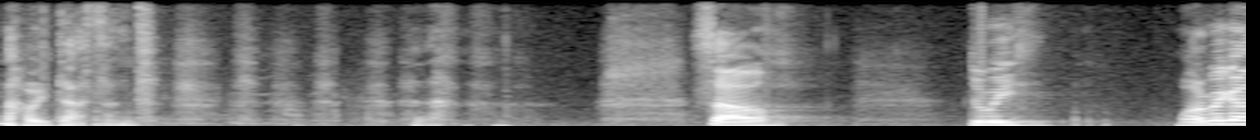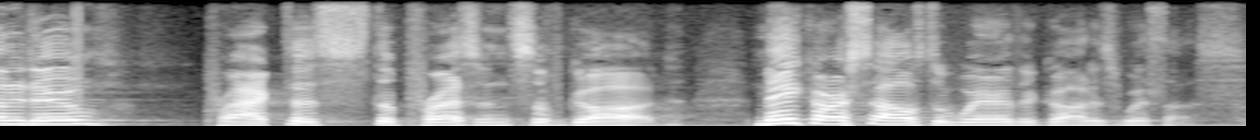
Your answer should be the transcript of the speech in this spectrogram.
no, he doesn't. so, do we what are we going to do? Practice the presence of God. Make ourselves aware that God is with us.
